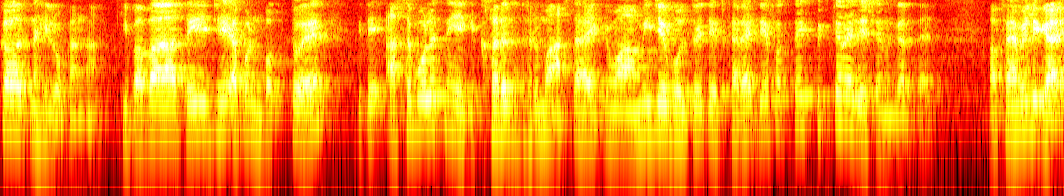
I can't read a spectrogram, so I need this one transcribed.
कळत नाही लोकांना की बाबा ते जे आपण बघतोय की ते असं बोलत नाहीये की खरंच धर्म असा आहे किंवा आम्ही जे बोलतोय तेच खरं आहे ते फक्त एक पिक्चरायझेशन करतायत. फॅमिली गाय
